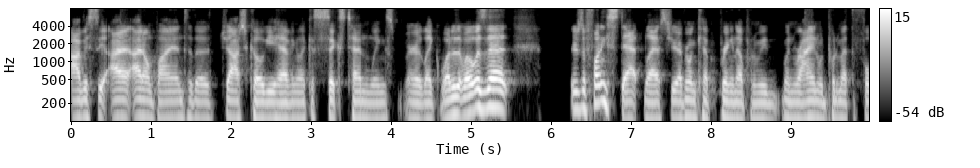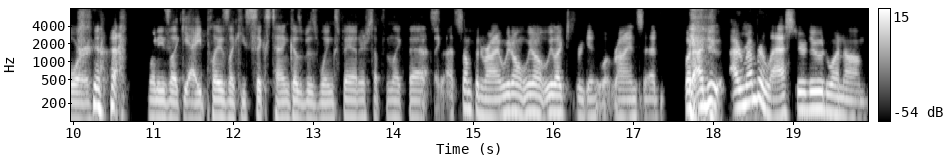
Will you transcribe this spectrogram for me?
obviously I I don't buy into the Josh Okogie having like a six ten wings or like what is it? What was that? There's a funny stat last year. Everyone kept bringing up when we when Ryan would put him at the four when he's like, yeah, he plays like he's six ten because of his wingspan or something like that. that's, Like, that's something Ryan. We don't we don't we like to forget what Ryan said. But I do I remember last year, dude, when um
